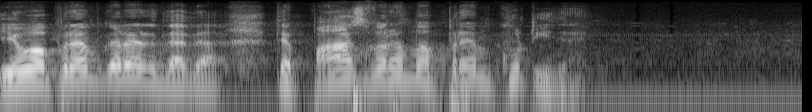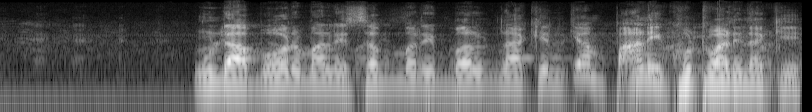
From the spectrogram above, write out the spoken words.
એવો પ્રેમ કરે ને દાદા, તે પાંચ વર્ષમાં પ્રેમ ખૂટી જાય. ઊંડા બોરમાલી સબમરી બલ્બ નાખીને કેમ પાણી ખૂટવાડી નાખી?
